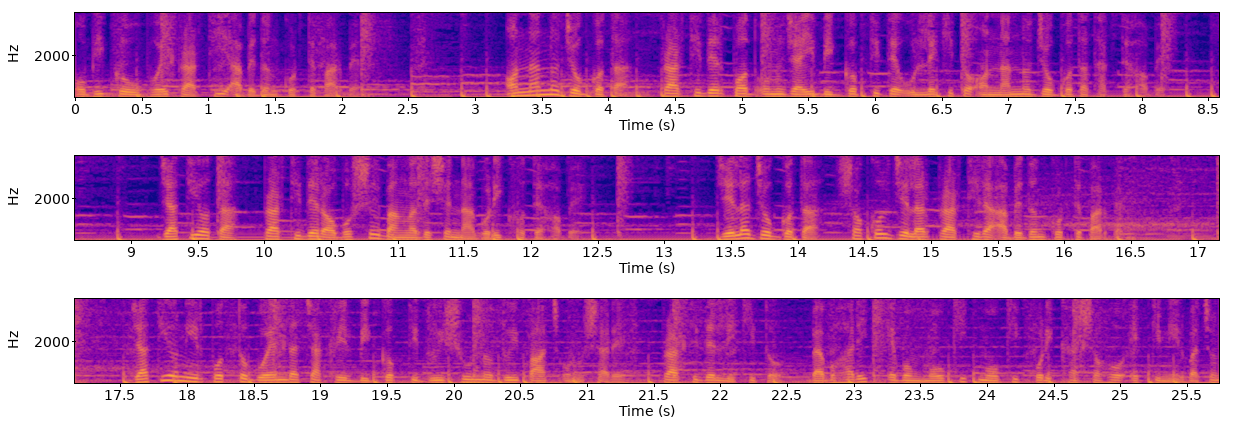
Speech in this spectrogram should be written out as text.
অভিজ্ঞ উভয় প্রার্থী আবেদন করতে পারবেন। অন্যান্য যোগ্যতা, প্রার্থীদের পদ অনুযায়ী বিজ্ঞপ্তিতে উল্লেখিত অন্যান্য যোগ্যতা থাকতে হবে। জাতীয়তা, প্রার্থীদের অবশ্যই বাংলাদেশের নাগরিক হতে হবে। জেলা যোগ্যতা, সকল জেলার প্রার্থীরা আবেদন করতে পারবেন। জাতীয় নিরাপত্ত গোয়েন্দা চাকরির বিজ্ঞপ্তি দুই শূন্য দুই পাঁচ অনুসারে প্রার্থীদের লিখিত, ব্যবহারিক এবং মৌখিক মৌখিক পরীক্ষা সহ একটি নির্বাচন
